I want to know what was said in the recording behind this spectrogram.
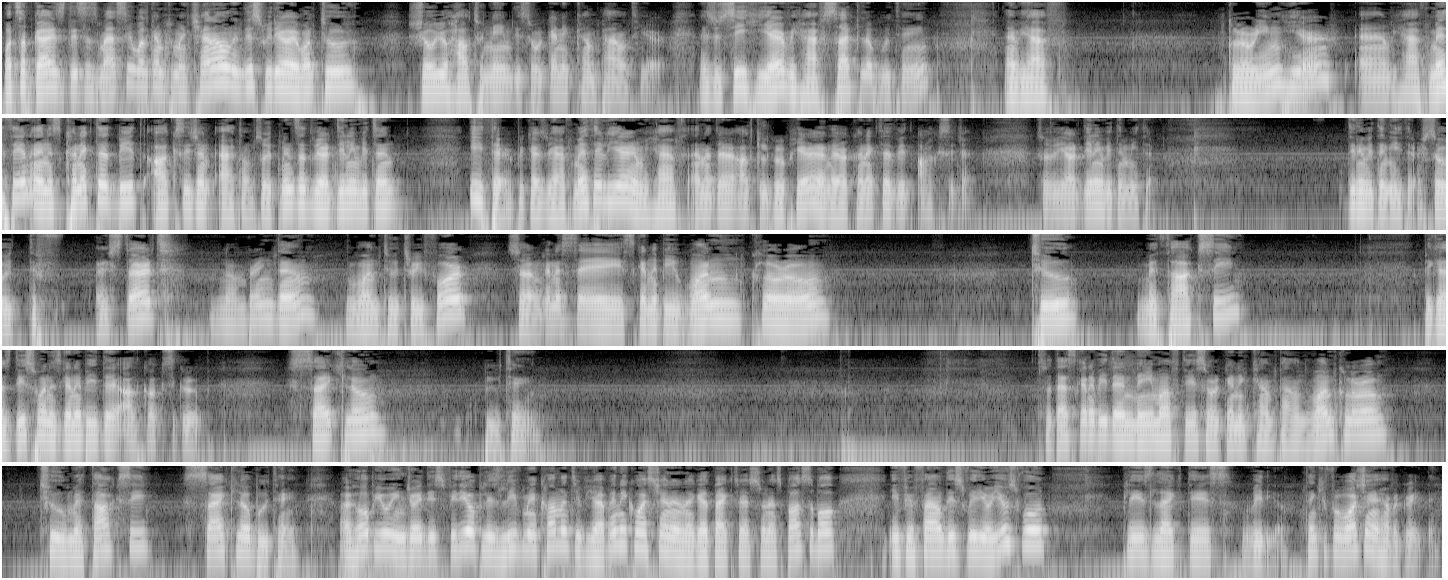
What's up guys, this is Masi, welcome to my channel. In this video I want to show you how to name this organic compound here. As you see here we have cyclobutane and we have chlorine here and we have methyl and it's connected with oxygen atom. So it means that we are dealing with an ether because we have methyl here and we have another alkyl group here and they are connected with oxygen. So we are dealing with an ether. Dealing with an ether. So I start numbering them one, two, three, four. So I'm gonna say it's gonna be one chloro, two methoxy, because this one is gonna be the alkoxy group, cyclobutane. So that's gonna be the name of this organic compound. One chloro, two methoxy, cyclobutane. I hope you enjoyed this video. Please leave me a comment if you have any question and I'll get back to you as soon as possible. If you found this video useful, please like this video. Thank you for watching and have a great day.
